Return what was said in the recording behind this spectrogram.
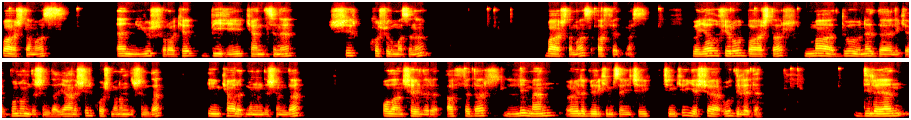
bağışlamaz en yushrake bihi kendisine şirk koşulmasını bağışlamaz, affetmez. Ve yagfiru bağışlar ma dune zalike bunun dışında yani şirk koşmanın dışında inkar etmenin dışında olan şeyleri affeder. Limen öyle bir kimse için ki yeşâ'u diledi. Dileyen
